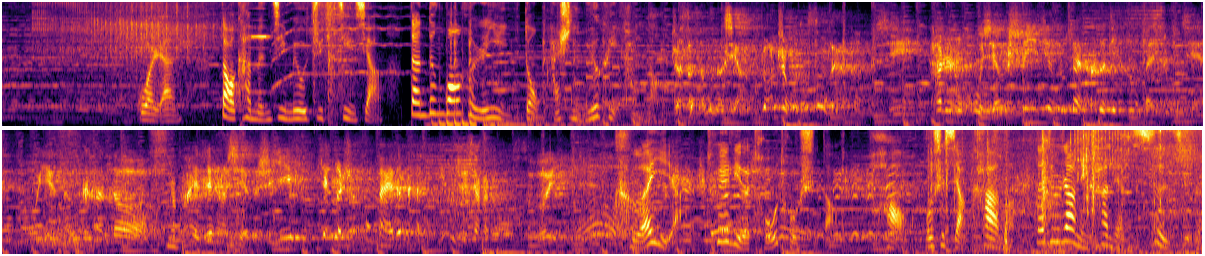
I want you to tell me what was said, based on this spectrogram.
果然，倒看门禁没有具体镜像，但灯光和人影移动还是隐约可以看到。这怎么能行？装置我都送来了。放心，他这种户型试衣镜都在客厅和门中间。猫眼能看到，那快递上写的是衣服，这个时候买的肯定是夏装。可以啊，推理的头头是道。好，不是想看吗？那就让你看点刺激的。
